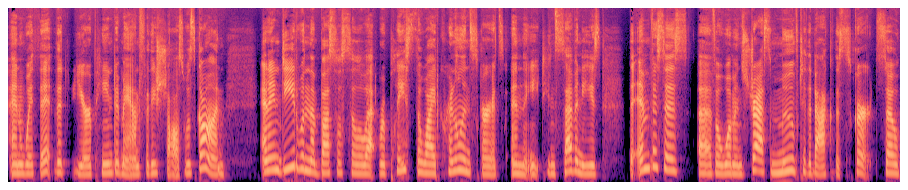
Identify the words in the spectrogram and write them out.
And with it, the European demand for these shawls was gone. And indeed, when the bustle silhouette replaced the wide crinoline skirts in the 1870s, the emphasis of a woman's dress moved to the back of the skirt. So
